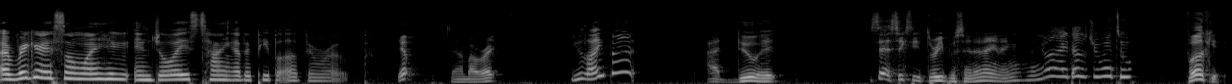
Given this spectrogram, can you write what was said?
a rigger is someone who enjoys tying other people up in rope. Yep. Sound about right? You like that? I do it. It said sixty three percent. It ain't. ain't- All right, that's what you into. Fuck it.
